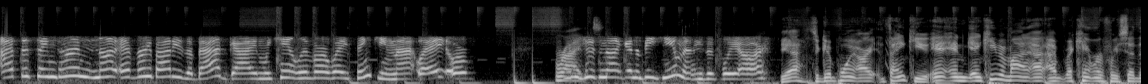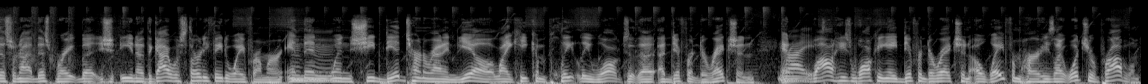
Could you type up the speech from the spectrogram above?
at the same time, not everybody's a bad guy, and we can't live our way thinking that way, or right. we're just not going to be humans if we are. Yeah, it's a good point. All right, thank you. And and, and keep in mind, I, I can't remember if we said this or not this break, but sh- you know, the guy was thirty feet away from her, and Mm-hmm. then when she did turn around and yell, like he completely walked a, a different direction. And Right. while he's walking a different direction away from her, he's like, "What's your problem?"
